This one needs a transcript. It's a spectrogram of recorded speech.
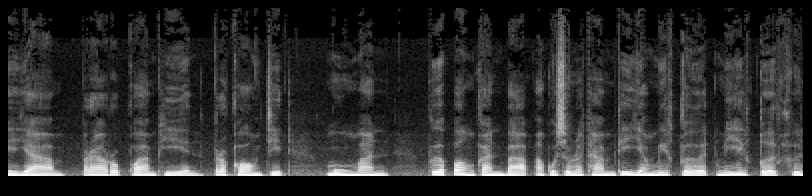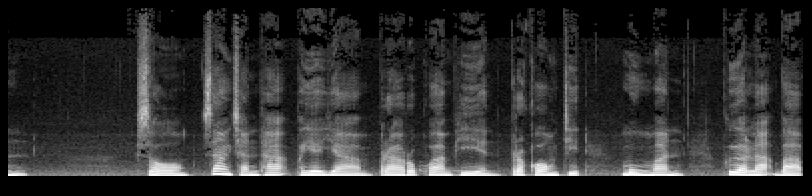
ยายาม ปรารบความเพียร ประคองจิต มุ่งมั่น เพื่อป้องกันบาปอากุศลธรรมที่ยังไม่เกิดมิให้เกิดขึ้น 2. สร้างฉันทะ พยายาม ปรารบความเพียร ประคองจิต มุ่งมั่น เพื่อละบาป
